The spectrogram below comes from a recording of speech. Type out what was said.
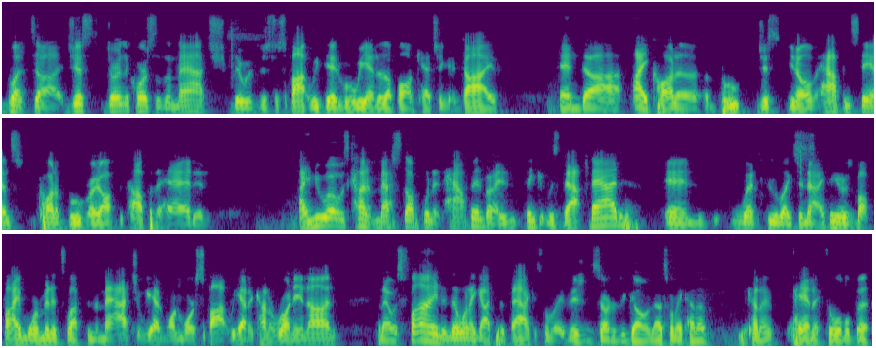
But uh, just during the course of the match, there was just a spot we did where we ended up all catching a dive, and uh, I caught a, a boot, just you know, happenstance, caught a boot right off the top of the head, and I knew I was kind of messed up when it happened, but I didn't think it was that bad. And went through like the night. I think there was about five more minutes left in the match, and we had one more spot we had to kind of run in on and I was fine. And then when I got to the back, it's when my vision started to go, and that's when I kind of kind of panicked a little bit.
